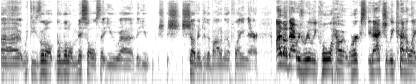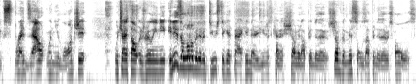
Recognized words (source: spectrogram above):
uh, with these little the little missiles that you uh, that you sh shove into the bottom of the plane there. I thought that was really cool how it works. It actually kind of like spreads out when you launch it, which I thought was really neat. It is a little bit of a deuce to get back in there. You just kind of shove it up into the shove the missiles up into those holes,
